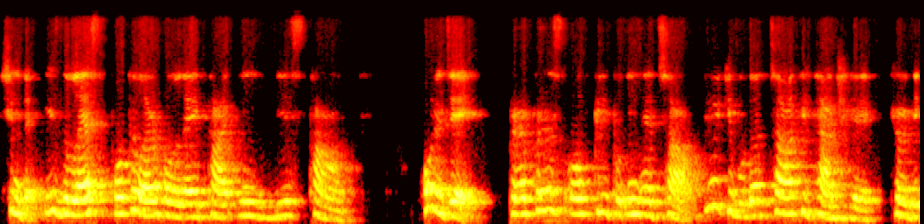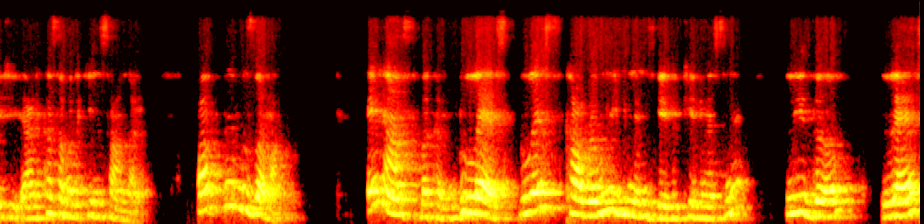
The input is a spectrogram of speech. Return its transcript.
Şimdi is the less popular holiday type in this town? Holiday preference of people in a town. Diyor ki burada tatil tercihleri köydeki yani kasabadaki insanları. Baktığımız zaman en az bakın the less kavramını bilmemiz gerekiyor kelimesini. Little, less,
